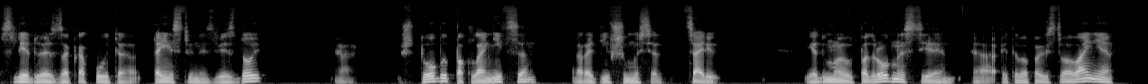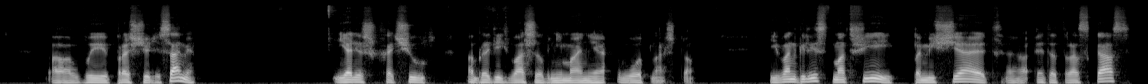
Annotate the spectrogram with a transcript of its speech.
следуя за какой-то таинственной звездой, чтобы поклониться родившемуся царю. Я думаю, подробности этого повествования – вы прочтете сами. Я лишь хочу обратить ваше внимание вот на что. Евангелист Матфей помещает а, этот рассказ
